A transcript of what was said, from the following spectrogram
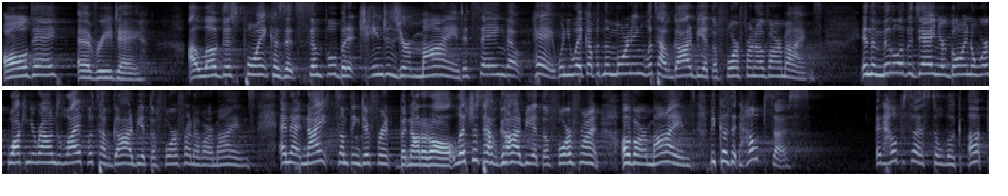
all day, every day. I love this point because it's simple, but it changes your mind. It's saying that, hey, when you wake up in the morning, let's have God be at the forefront of our minds. In the middle of the day and you're going to work, walking around life, let's have God be at the forefront of our minds. And at night, something different, but not at all. Let's just have God be at the forefront of our minds because it helps us. It helps us to look up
